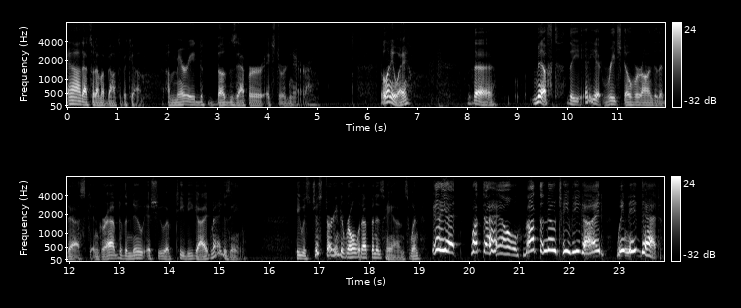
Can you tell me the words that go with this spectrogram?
yeah, that's what I'm about to become a married bug zapper extraordinaire. Well, anyway, the miffed, the idiot reached over onto the desk and grabbed the new issue of TV Guide magazine. He was just starting to roll it up in his hands when, Idiot! What the hell? Not the new TV Guide! We need that!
